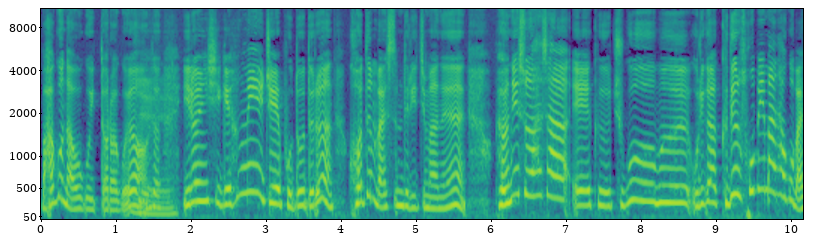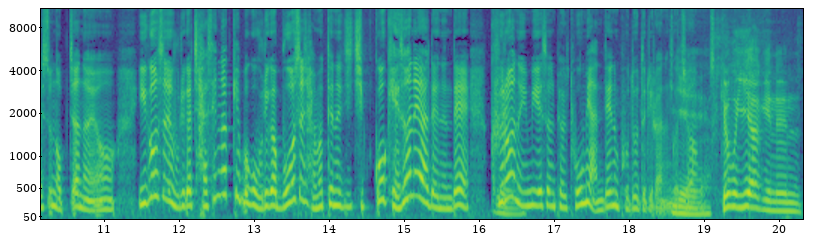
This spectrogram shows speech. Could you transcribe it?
마구 나오고 있더라고요. 예. 그래서 이런 식의 흥미 위주의 보도들은 거듭 말씀드리지만은 변희수 하사의 그 죽음을 우리가 그대로 소비만 하고 말 수는 없잖아요. 이것을 우리가 잘 생각해보고 우리가 무엇을 잘못했는지 짚고 개선해야 되는데 그런 예. 의미에서는 별 도움이 안 되는 보도들이라는 거죠. 예. 결국 이야기는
